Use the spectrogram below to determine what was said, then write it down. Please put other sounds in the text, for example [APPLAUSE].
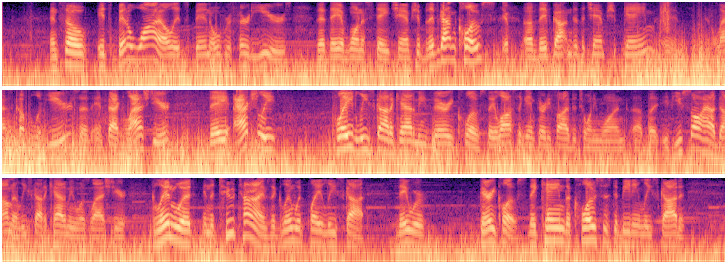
And so it's been a while. It's been over 30 years that they have won a state championship. But they've gotten close. Yep. Uh, they've gotten to the championship game in, the last couple of years. Uh, in fact, last year they actually played Lee Scott Academy very close. They lost the game 35 to 21. Uh, but if you saw how dominant Lee Scott Academy was last year, Glenwood in the two times that Glenwood played Lee Scott, they were very close. They came the closest to beating Lee Scott. And,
